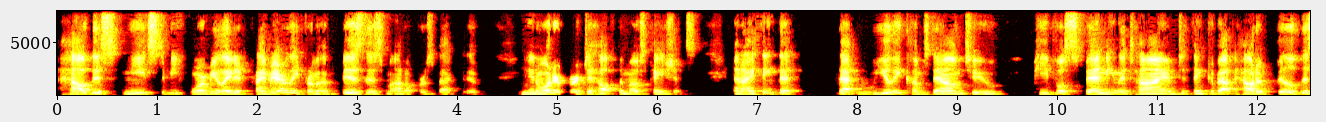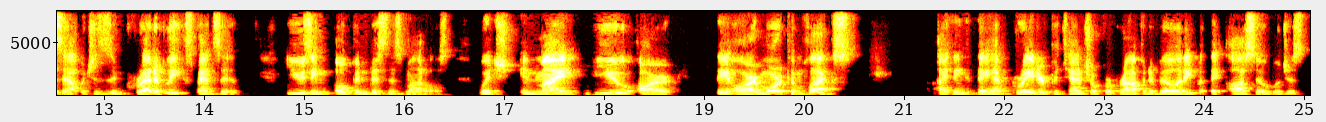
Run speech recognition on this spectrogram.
how this needs to be formulated primarily from a business model perspective mm. in order for it to help the most patients. And I think that that really comes down to people spending the time to think about how to build this out, which is incredibly expensive, using open business models, which in my view are, they are more complex. I think they have greater potential for profitability, but they also will just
